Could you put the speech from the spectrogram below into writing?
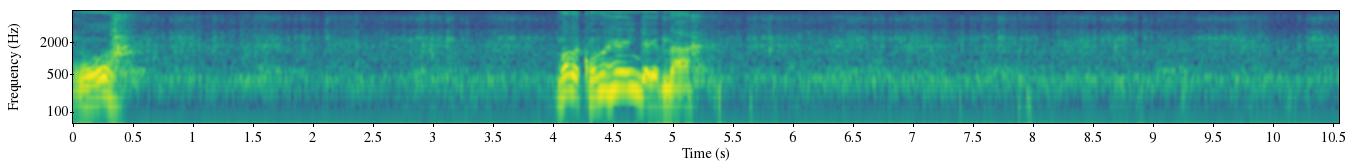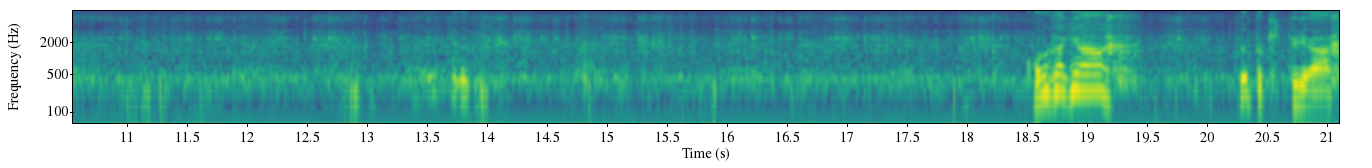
おおまだこの辺いいんだけどな。この先がちょっときついなす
